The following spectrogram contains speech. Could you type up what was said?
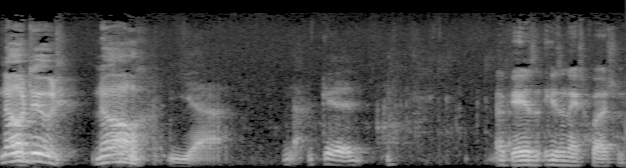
no, dude, no. Yeah. Not good. Okay, here's, here's the next question.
